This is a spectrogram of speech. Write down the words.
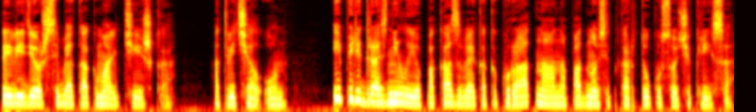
«Ты ведешь себя как мальчишка», — отвечал он, и передразнил ее, показывая, как аккуратно она подносит к рту кусочек риса.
